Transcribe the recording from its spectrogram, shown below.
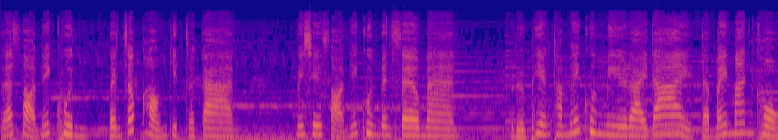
และสอนให้คุณเป็นเจ้าของกิจการ ไม่ใช่สอนให้คุณเป็นเซลแมน หรือเพียงทำให้คุณมีรายได้แต่ไม่มั่นคง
